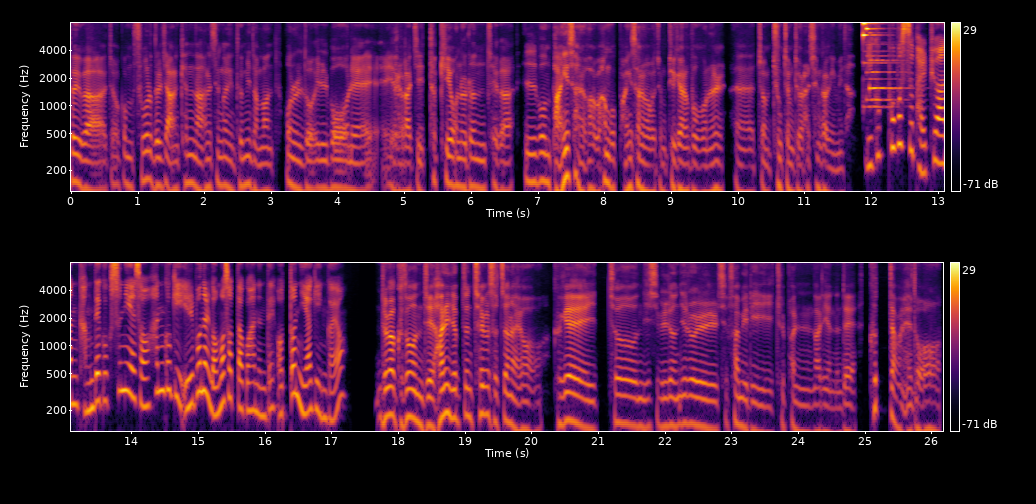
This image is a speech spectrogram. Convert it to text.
더위가 조금 수그러들지 않겠나 하는 생각이 듭니다만 오늘도 일본의 여러 가지 특히 오늘은 제가 일본 방위산업하고 한국 방위산업하고 좀 비교하는 부분을 에, 좀 중점적으로 할 생각입니다. 미국 포브스 발표한 강대국 순위에서 한국이 일본을 넘어섰다고 하는데 어떤 이야기인가요? 내가 그동안 이제 한일 엽전 책을 썼잖아요. 그게 2021년 1월 13일이 출판 날이었는데 그때만 해도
